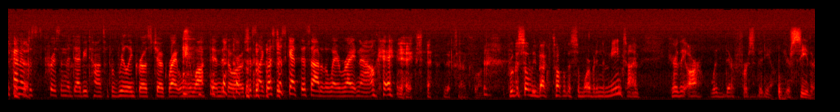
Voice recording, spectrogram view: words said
kind of just Chris and the debutantes with a really gross joke right when we walked in the door. It was just like, let's just get this out of the way right now, okay? Yeah, exactly. That sounds fun. Veruca Salt will be back to talk with us some more, but in the meantime, here they are with their first video. Here's Seether.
